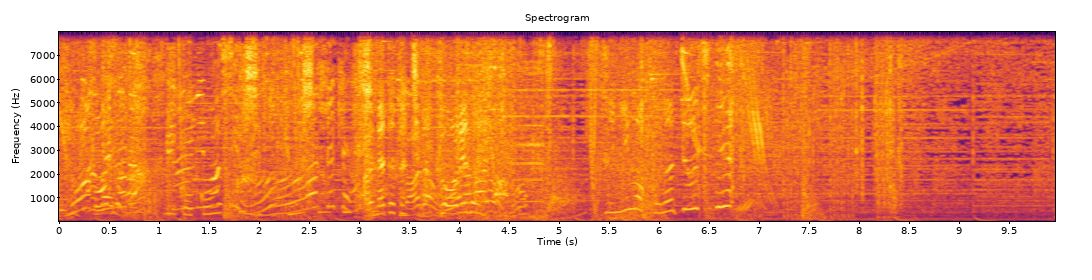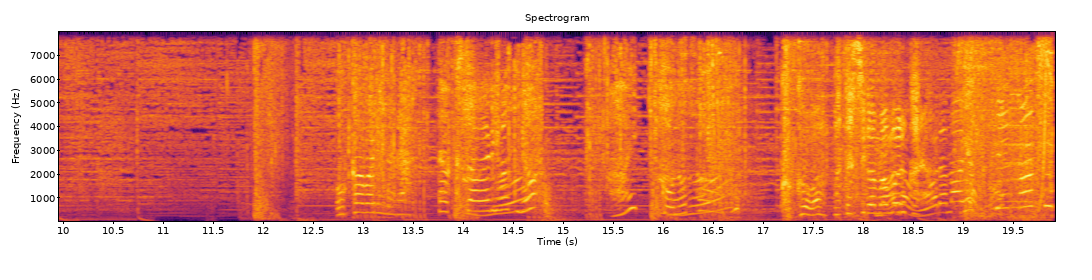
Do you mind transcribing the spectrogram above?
ここを少し補強しておきあなたたちは通れない次もこの調子でおかわりならたくさんありますよはいこの通りここは私が守るからまだ終わらないわよ100点満点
